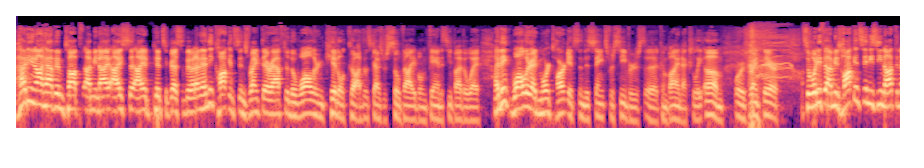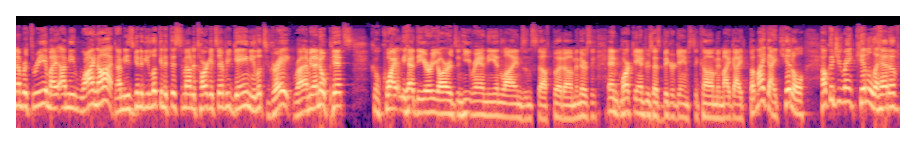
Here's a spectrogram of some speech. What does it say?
How do you not have him top? I mean, I I said I had Pitts aggressively, but I mean, I think Hockenson's right there after the Waller and Kittle. God, those guys are so valuable in fantasy, by the way. I think Waller had more targets than the Saints receivers uh, combined, actually. Um, or is right there. So what do you think? I mean, Hockenson, is he not the number three? Am I, I mean, why not? I mean, he's going to be looking at this amount of targets every game. He looks great, right? I mean, I know Pitts quietly had the air yards and he ran the in lines and stuff, but, um, and there's, and Mark Andrews has bigger games to come. And my guy, but my guy Kittle, how could you rank Kittle ahead of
